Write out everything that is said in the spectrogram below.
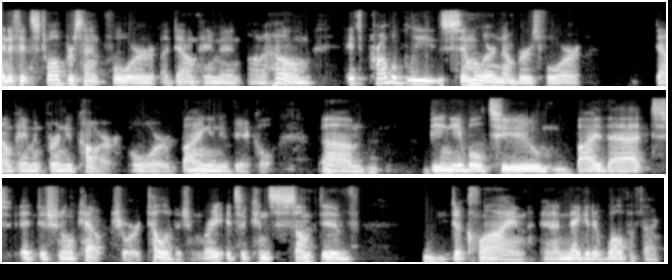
and if it's 12% for a down payment on a home, it's probably similar numbers for down payment for a new car or buying a new vehicle, um, being able to buy that additional couch or television, right? It's a consumptive decline and a negative wealth effect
